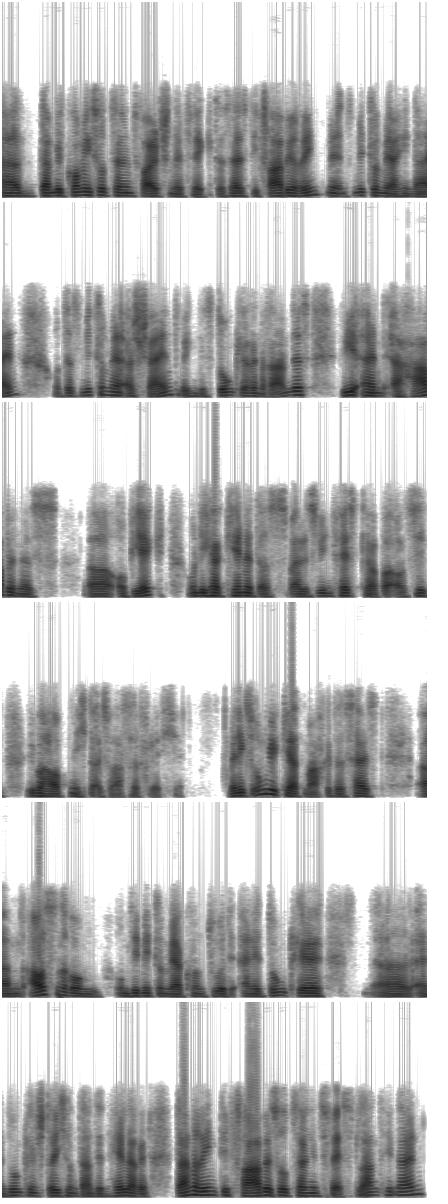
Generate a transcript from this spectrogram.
äh, dann bekomme ich sozusagen einen falschen Effekt. Das heißt, die Farbe rinnt mir ins Mittelmeer hinein und das Mittelmeer erscheint wegen des dunkleren Randes wie ein erhabenes äh, Objekt und ich erkenne das, weil es wie ein Festkörper aussieht, überhaupt nicht als Wasserfläche. Wenn ich es umgekehrt mache, das heißt ähm, außenrum um die Mittelmeerkontur eine dunkle, äh, einen dunklen Strich und dann den helleren, dann rinnt die Farbe sozusagen ins Festland hinein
